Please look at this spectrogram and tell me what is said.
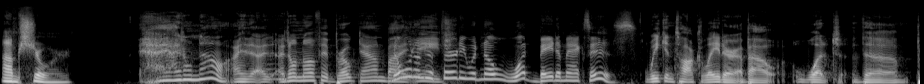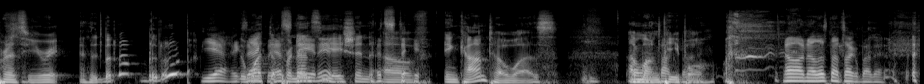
I'm sure. I, I don't know. I, I I don't know if it broke down by no one under thirty would know what Betamax is. We can talk later about what the pronunciation Yeah, exactly. what the That's staying in. pronunciation staying- of Encanto was oh, I among people. oh no, let's not talk about that.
